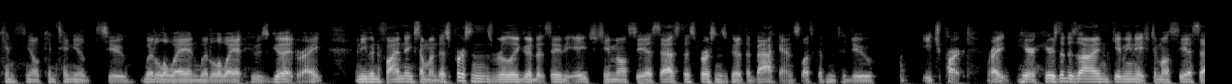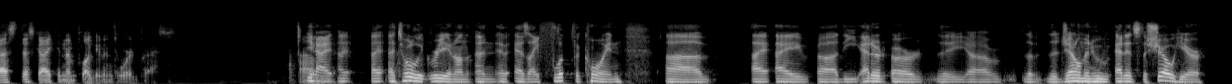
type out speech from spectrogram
can you know continued to whittle away and whittle away at who's good, right? And even finding someone, this person's really good at say the HTML, CSS, this person's good at the back end, so let's get them to do each part, right? Here, here's the design. Give me an HTML, CSS. This guy can then plug it into WordPress. Um, yeah, I, I, I, totally agree. And on and as I flip the coin, uh, I, I uh, the editor, the, uh, the the gentleman who edits the show here,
